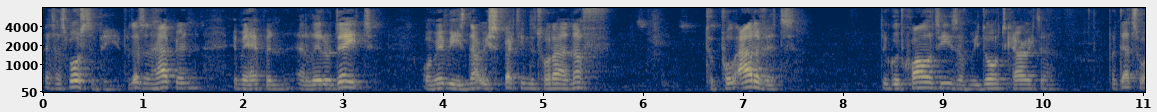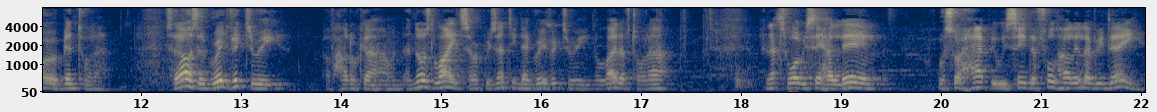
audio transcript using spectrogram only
That's how supposed to be. If it doesn't happen, it may happen at a later date, or maybe he's not respecting the Torah enough to pull out of it the good qualities of Midot character. But that's why we're Ben Torah. So that was a great victory of Hanukkah. And those lights are representing that great victory, the light of Torah. And that's why we say Hallel. We're so happy. We say the full Hallel every day.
